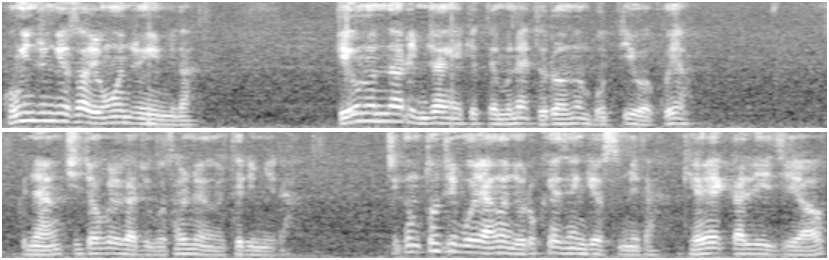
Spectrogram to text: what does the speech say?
공인중개사 용원 중입니다. 비 오는 날 임장했기 때문에 드론은 못 띄웠고요. 그냥 지적을 가지고 설명을 드립니다. 지금 토지 모양은 이렇게 생겼습니다. 계획관리지역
